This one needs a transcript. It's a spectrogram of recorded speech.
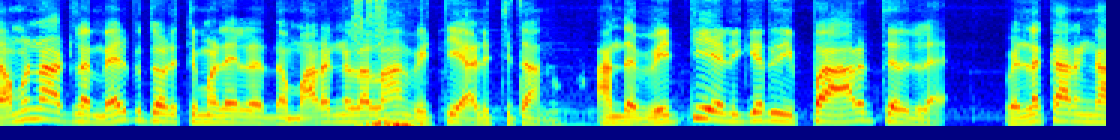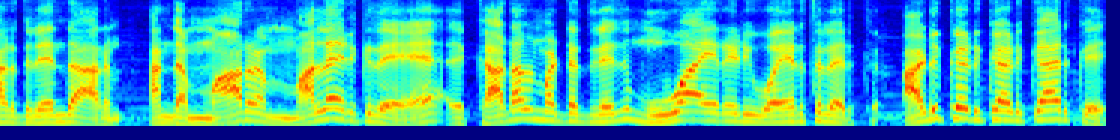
தமிழ்நாட்டில் மேற்கு தொடர்ச்சி மலையில் இருந்த மரங்களெல்லாம் வெட்டி அழிச்சிட்டாங்க. அந்த வெட்டி அழிக்கிறது இப்போ ஆரம்பித்ததில்லை வெள்ளக்காரங்காலத்துலேருந்து ஆரம் அந்த மரம் மலை இருக்குதே அது கடல் மட்டத்துலேருந்து மூவாயிரம் அடி உயரத்தில் இருக்குது அடுக்கு அடுக்கு அடுக்காக இருக்குது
